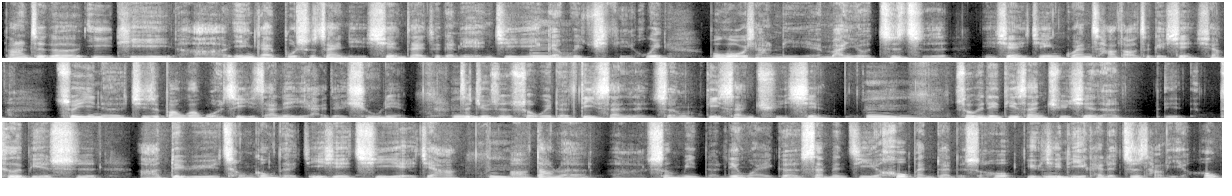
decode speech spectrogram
当然，这个议题啊，应该不是在你现在这个年纪应该会去体会。嗯、不过，我想你也蛮有支持，你现在已经观察到这个现象。所以呢，其实包括我自己在内，也还在修炼。这就是所谓的第三人生、第三曲线。嗯，所谓的第三曲线呢，特别是。啊，对于成功的一些企业家，啊，到了啊生命的另外一个三分之一后半段的时候，尤其离开了职场以后，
